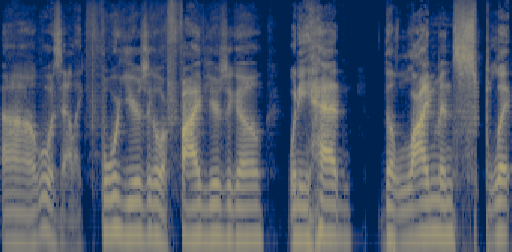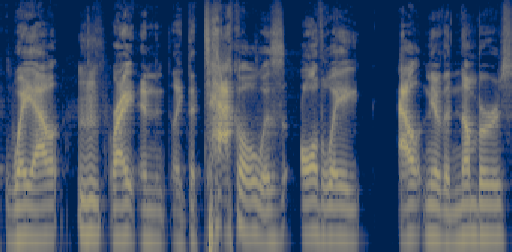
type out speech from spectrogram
uh, what was that? Like four years ago or five years ago, when he had the lineman split way out, right, and like the tackle was all the way out near the numbers,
